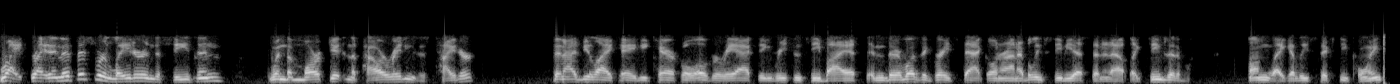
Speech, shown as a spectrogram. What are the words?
Right, right. And if this were later in the season, when the market and the power ratings is tighter, then I'd be like, hey, be careful, overreacting, recency bias. And there was a great stat going around. I believe CBS sent it out. Like teams that have hung like at least 60 points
